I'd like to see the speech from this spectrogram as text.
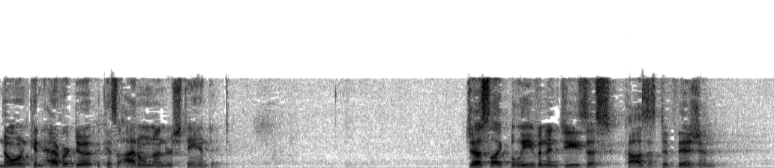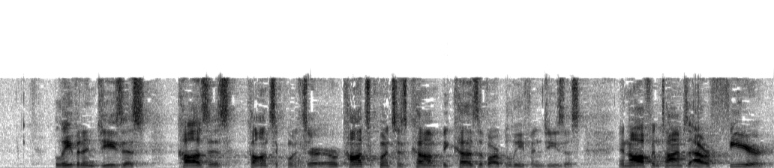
No one can ever do it because I don't understand it. Just like believing in Jesus causes division, believing in Jesus causes consequence, or, or, consequences come because of our belief in Jesus. And oftentimes our fear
